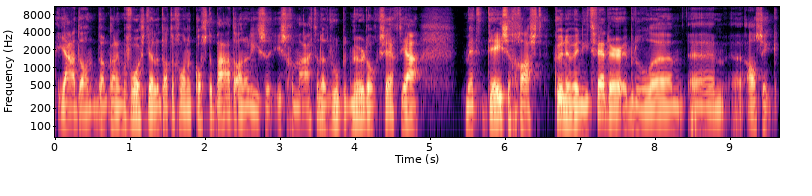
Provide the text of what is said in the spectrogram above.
Ja, dan, dan kan ik me voorstellen dat er gewoon een kostenbatenanalyse is gemaakt. En dat Rupert Murdoch zegt, ja met deze gast kunnen we niet verder. Ik bedoel, uh, uh, als ik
